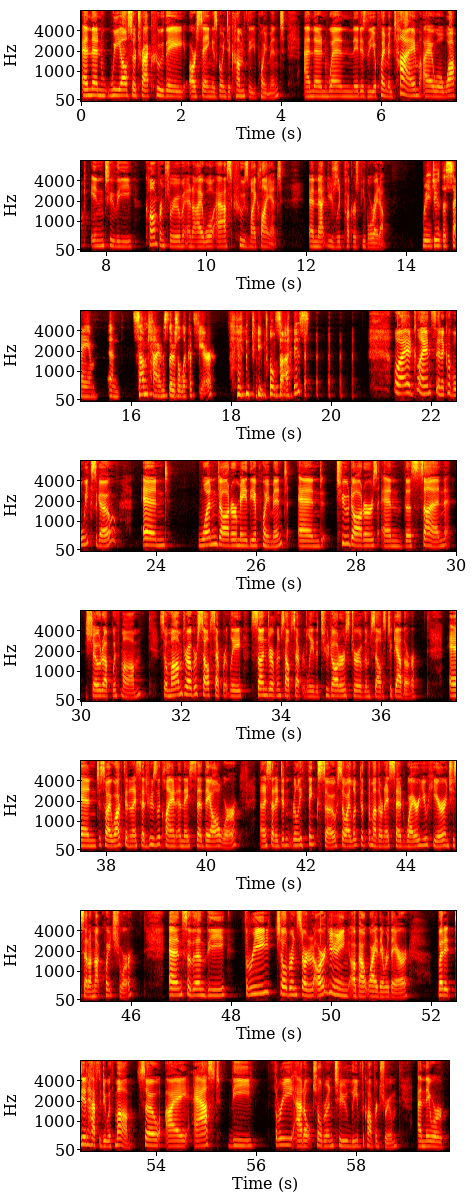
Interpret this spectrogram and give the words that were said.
And then we also track who they are saying is going to come to the appointment. And then when it is the appointment time, I will walk into the conference room and I will ask who's my client. And that usually puckers people right up. We do the same. And sometimes there's a look of fear in people's eyes. Well, I had clients in a couple weeks ago, and one daughter made the appointment, and two daughters and the son showed up with mom. So mom drove herself separately, son drove himself separately, the two daughters drove themselves together. And so I walked in and I said, Who's the client? And they said they all were. And I said, I didn't really think so. So I looked at the mother and I said, Why are you here? And she said, I'm not quite sure. And so then the three children started arguing about why they were there, but it did have to do with mom. So I asked the three adult children to leave the conference room, and they were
